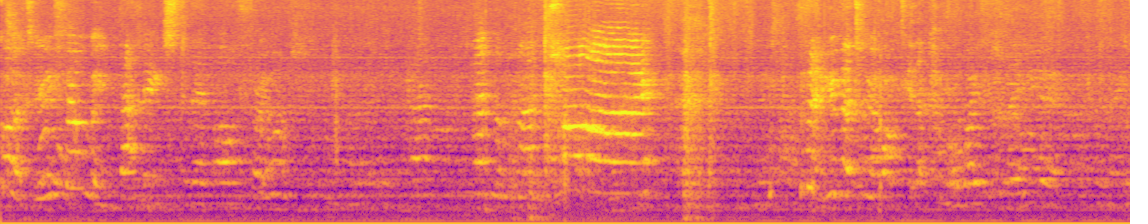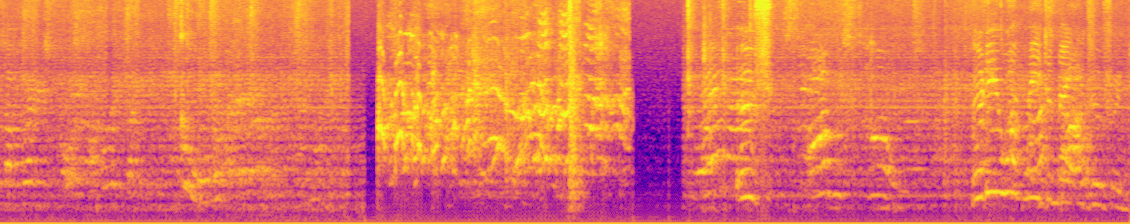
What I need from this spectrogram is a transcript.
God, are you filming? That leads to their bathroom. Hi! You better tell me about to get that camera away from me. Because I'm ready to put it. I'm already ready. I was told. Who do you want me to make your girlfriend?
